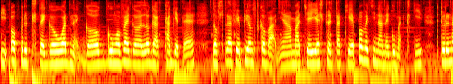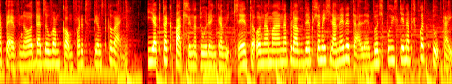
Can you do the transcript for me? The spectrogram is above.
I oprócz tego ładnego, gumowego loga KGT, to w strefie piąstkowania macie jeszcze takie powycinane gumeczki, które na pewno dadzą Wam komfort w piąstkowaniu. I jak tak patrzę na tą rękawicę, to ona ma naprawdę przemyślane detale, bo spójrzcie na przykład tutaj.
